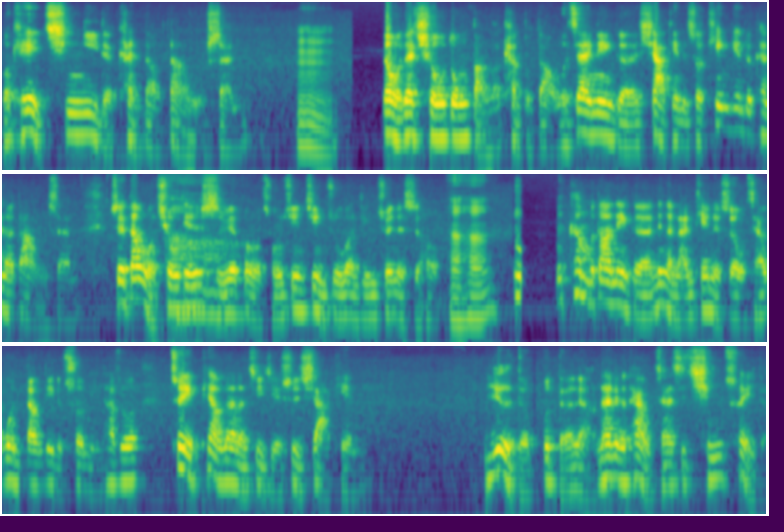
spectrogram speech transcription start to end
我可以轻易的看到大武山。嗯，那我在秋冬反而看不到。我在那个夏天的时候，天天都看到大武山。所以当我秋天十月份我重新进驻万金村的时候，嗯哼，看不到那个那个蓝天的时候，我才问当地的村民，他说最漂亮的季节是夏天，热得不得了。那那个太武山是清脆的。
